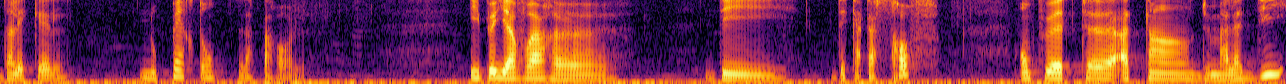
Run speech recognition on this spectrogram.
dans lesquelles nous perdons la parole. Il peut y avoir euh, des catastrophes. On peut être euh, atteint de maladies.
